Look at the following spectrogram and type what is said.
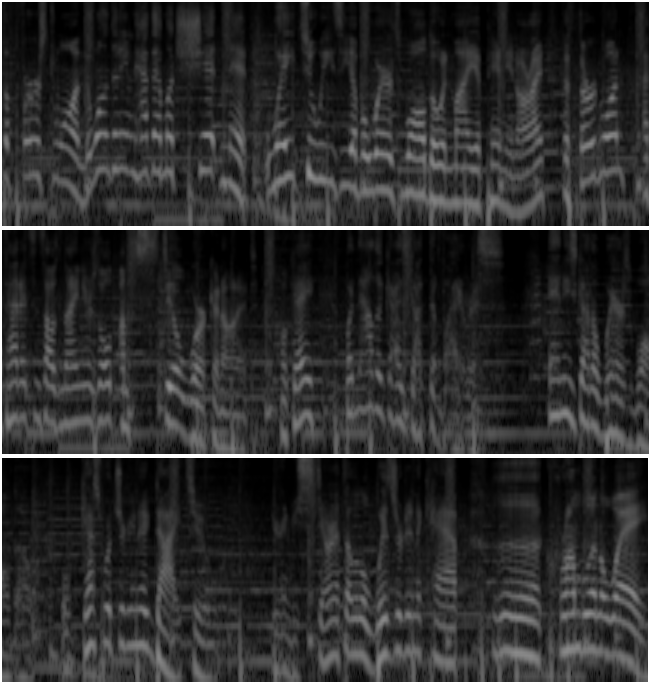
the first one. The one that didn't even have that much shit in it. Way too easy of a Where's Waldo, in my opinion, alright? The third one, I've had it since I was nine years old. I'm still working on it, okay? But now the guy's got the virus, and he's got a Where's Waldo. Well, guess what you're gonna die to? You're gonna be staring at that little wizard in a cap, ugh, crumbling away.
